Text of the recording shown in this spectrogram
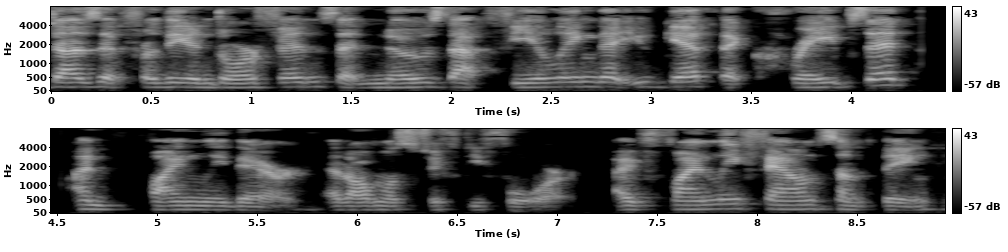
does it for the endorphins, that knows that feeling that you get, that craves it. I'm finally there at almost 54. I finally found something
